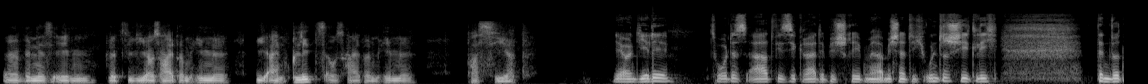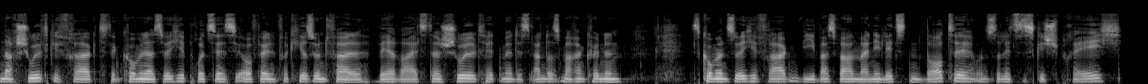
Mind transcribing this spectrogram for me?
äh, wenn es eben plötzlich wie aus heiterem Himmel, wie ein Blitz aus heiterem Himmel passiert. Ja, und jede Todesart, wie Sie gerade beschrieben haben, ist natürlich unterschiedlich. Dann wird nach Schuld gefragt, dann kommen da solche Prozesse auf, ein Verkehrsunfall, wer war jetzt da schuld, hätten wir das anders machen können. Es kommen solche Fragen wie, was waren meine letzten Worte, unser letztes Gespräch,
